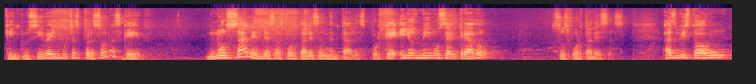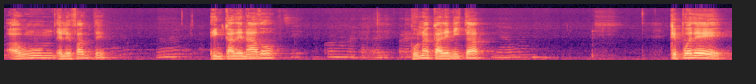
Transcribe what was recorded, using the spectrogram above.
que inclusive hay muchas personas que no salen de esas fortalezas mentales porque ellos mismos se han creado sus fortalezas. ¿Has visto a un, a un elefante encadenado con una cadenita que puede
